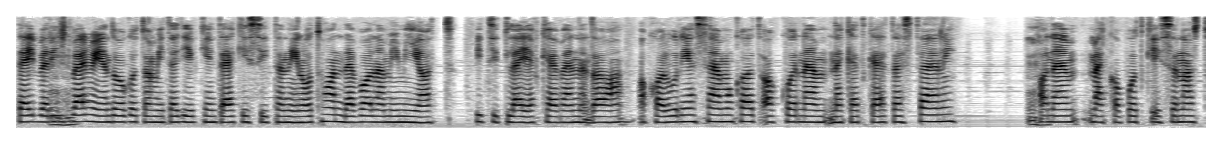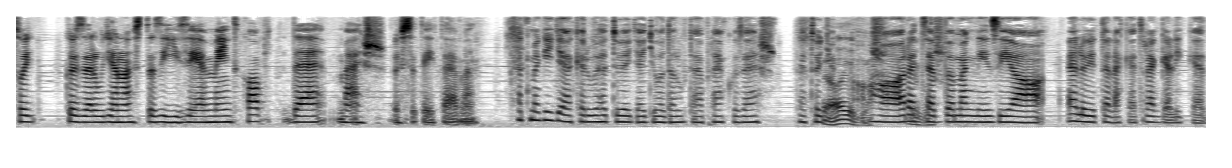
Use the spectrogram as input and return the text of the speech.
tejberist, uh-huh. bármilyen dolgot, amit egyébként elkészítenél otthon, de valami miatt picit lejjebb kell venned a, a kalóriaszámokat, akkor nem neked kell tesztelni, uh-huh. hanem megkapod készen azt, hogy közel ugyanazt az ízélményt kap, de más összetételben. Hát meg így elkerülhető egy egyoldalú táplálkozás. Tehát, hogy ja, jogos, ha a receptben jogos. megnézi a előételeket, reggeliket,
